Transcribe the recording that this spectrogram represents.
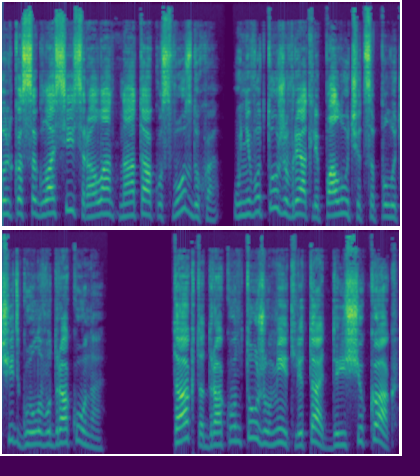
«Только согласись, Роланд, на атаку с воздуха у него тоже вряд ли получится получить голову дракона. Так-то дракон тоже умеет летать, да еще как!»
